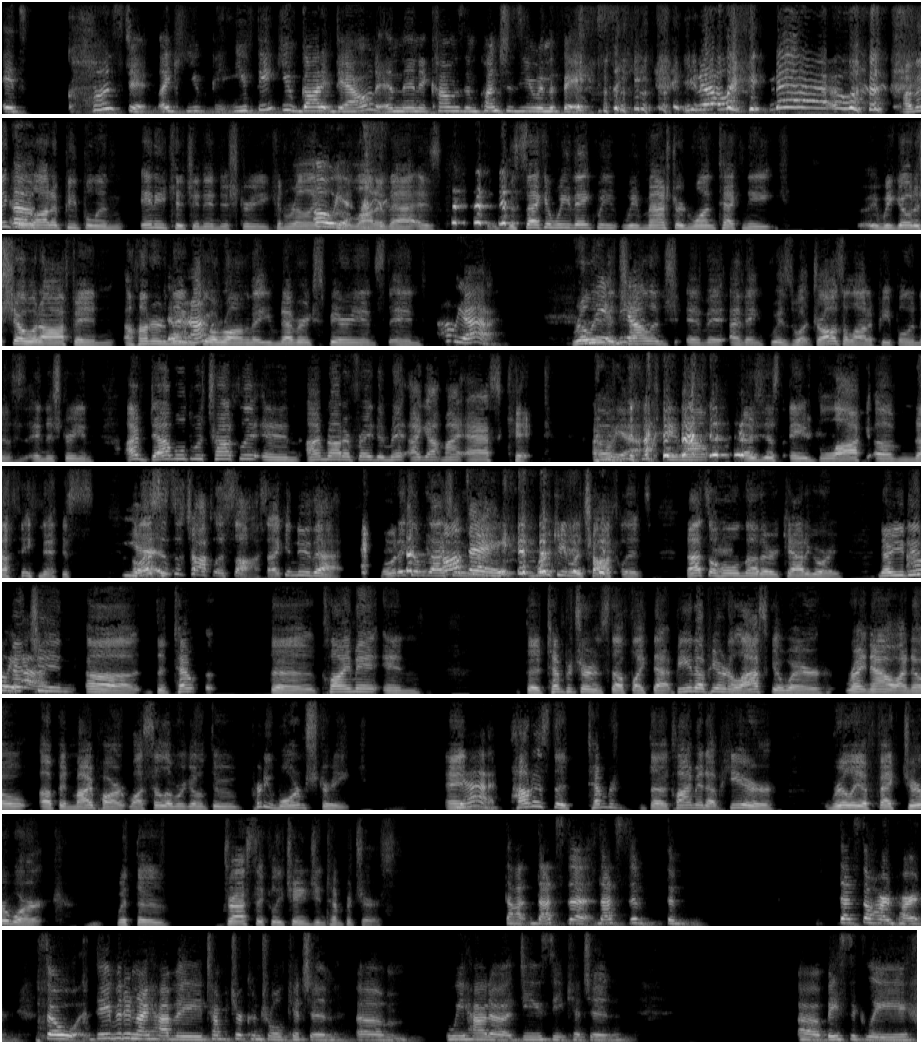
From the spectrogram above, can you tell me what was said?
it's constant like you you think you've got it down and then it comes and punches you in the face you know like no i think um, a lot of people in any kitchen industry can relate oh, to yeah. a lot of that is the second we think we we've mastered one technique we go to show it off and a 100 uh-huh. things go wrong that you've never experienced and oh yeah really the, the challenge of it i think is what draws a lot of people into this industry and i've dabbled with chocolate and i'm not afraid to admit i got my ass kicked. Oh yeah. Came out as just a block of nothingness. Yes. unless it's a chocolate sauce i can do that. But when it comes actually like working with chocolates that's a whole nother category. Now you did oh, mention yeah. uh the temp the climate and the temperature and stuff like that. Being up here in Alaska, where right now I know up in my part, Wasilla, we're going through pretty warm streak. And yeah. how does the temper the climate up here really affect your work with the drastically changing temperatures? That that's the that's the the that's the hard part. So David and I have a temperature controlled kitchen. Um, we had a DUC kitchen uh, basically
